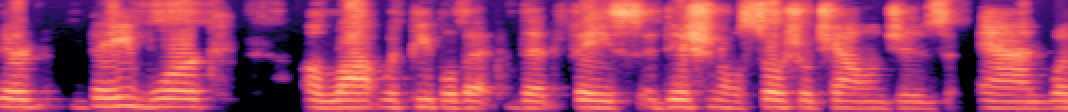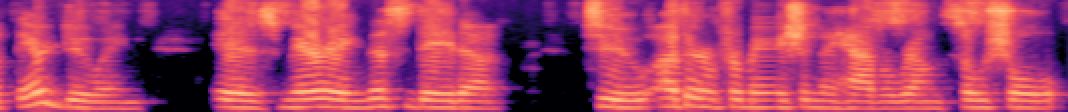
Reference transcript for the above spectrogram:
they work a lot with people that, that face additional social challenges. And what they're doing is marrying this data to other information they have around social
